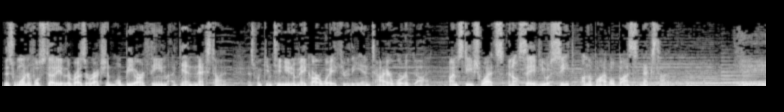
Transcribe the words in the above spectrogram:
This wonderful study of the resurrection will be our theme again next time as we continue to make our way through the entire Word of God. I'm Steve Schwetz and I'll save you a seat on the Bible bus next time.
